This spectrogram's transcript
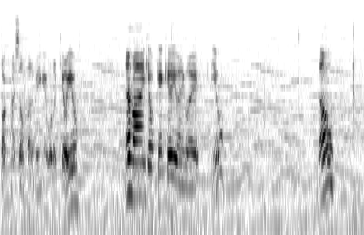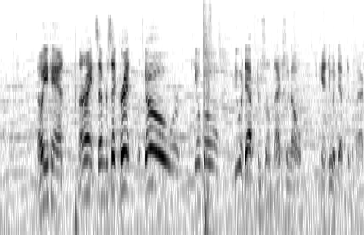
fuck myself out of being able to kill you. Never mind, kill, can't kill you anyway. Can you? No? No, you can't. Alright, 7% crit, let's go! Or Kyoko, do Adept or something. Actually, no, you can't do Adept in the back.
